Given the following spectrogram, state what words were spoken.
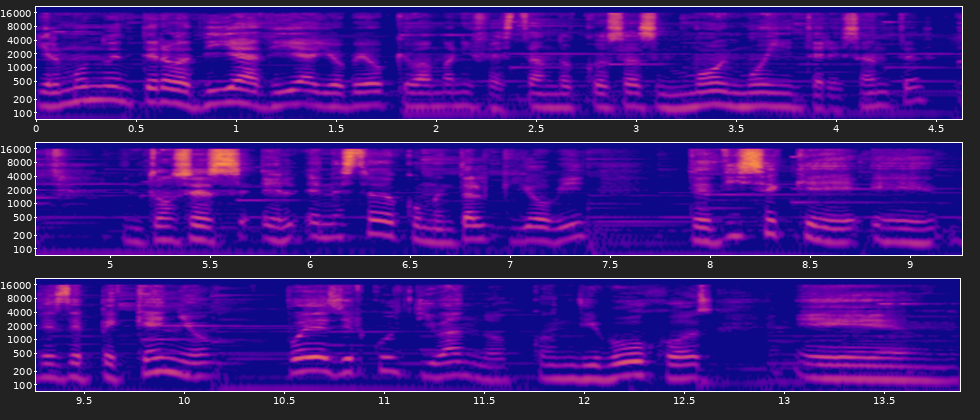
y el mundo entero día a día yo veo que va manifestando cosas muy, muy interesantes. Entonces, el, en este documental que yo vi, te dice que eh, desde pequeño puedes ir cultivando con dibujos, Em,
